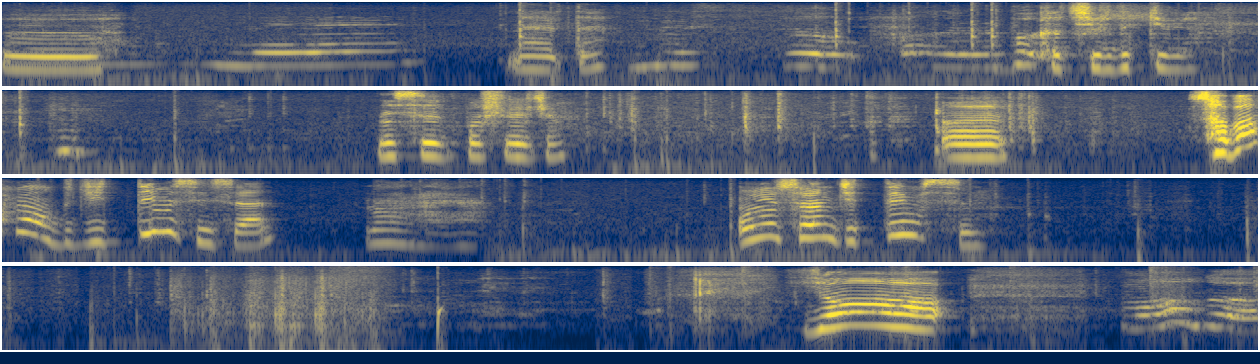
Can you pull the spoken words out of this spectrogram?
Ee, Ne? nerede? Kaçırdık gibi. Neyse boş vereceğim. Ee, sabah mı oldu? Ciddi misin sen? Oyun sen ciddi misin? Ya Ne oldu?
